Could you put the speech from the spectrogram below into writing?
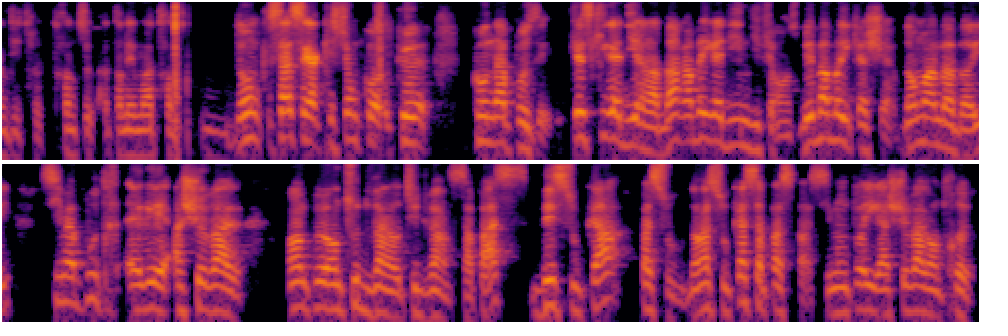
un petit truc. 30 secondes. Attendez-moi 30 secondes. Donc, ça, c'est la question qu'on a posée. Qu'est-ce qu'il a dit Rabat Rabat, il a dit une différence. Baboy cachère. Dans ma Baboy, si ma poutre, elle est à cheval un peu en dessous de 20, au-dessus de 20, ça passe. Besuka, sous. Dans la souka, ça passe pas. Si mon toit il est à cheval entre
